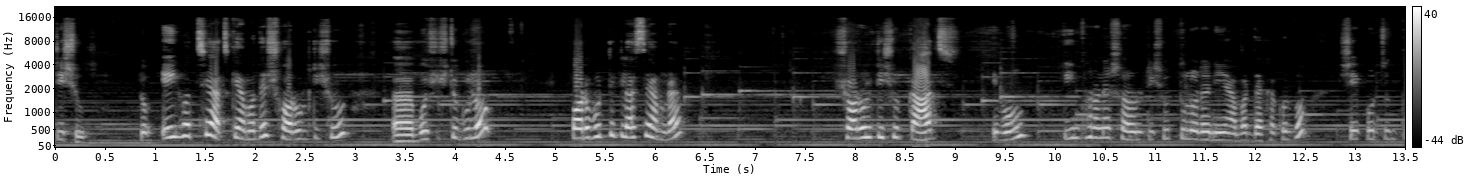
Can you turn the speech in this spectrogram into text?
টিস্যু। তো এই হচ্ছে আজকে আমাদের সরল টিস্যু বৈশিষ্ট্যগুলো। পরবর্তী ক্লাসে আমরা সরল টিস্যুর কাজ এবং তিন ধরনের সরল টিস্যুর তুলনা নিয়ে আবার দেখা করব। সেই পর্যন্ত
